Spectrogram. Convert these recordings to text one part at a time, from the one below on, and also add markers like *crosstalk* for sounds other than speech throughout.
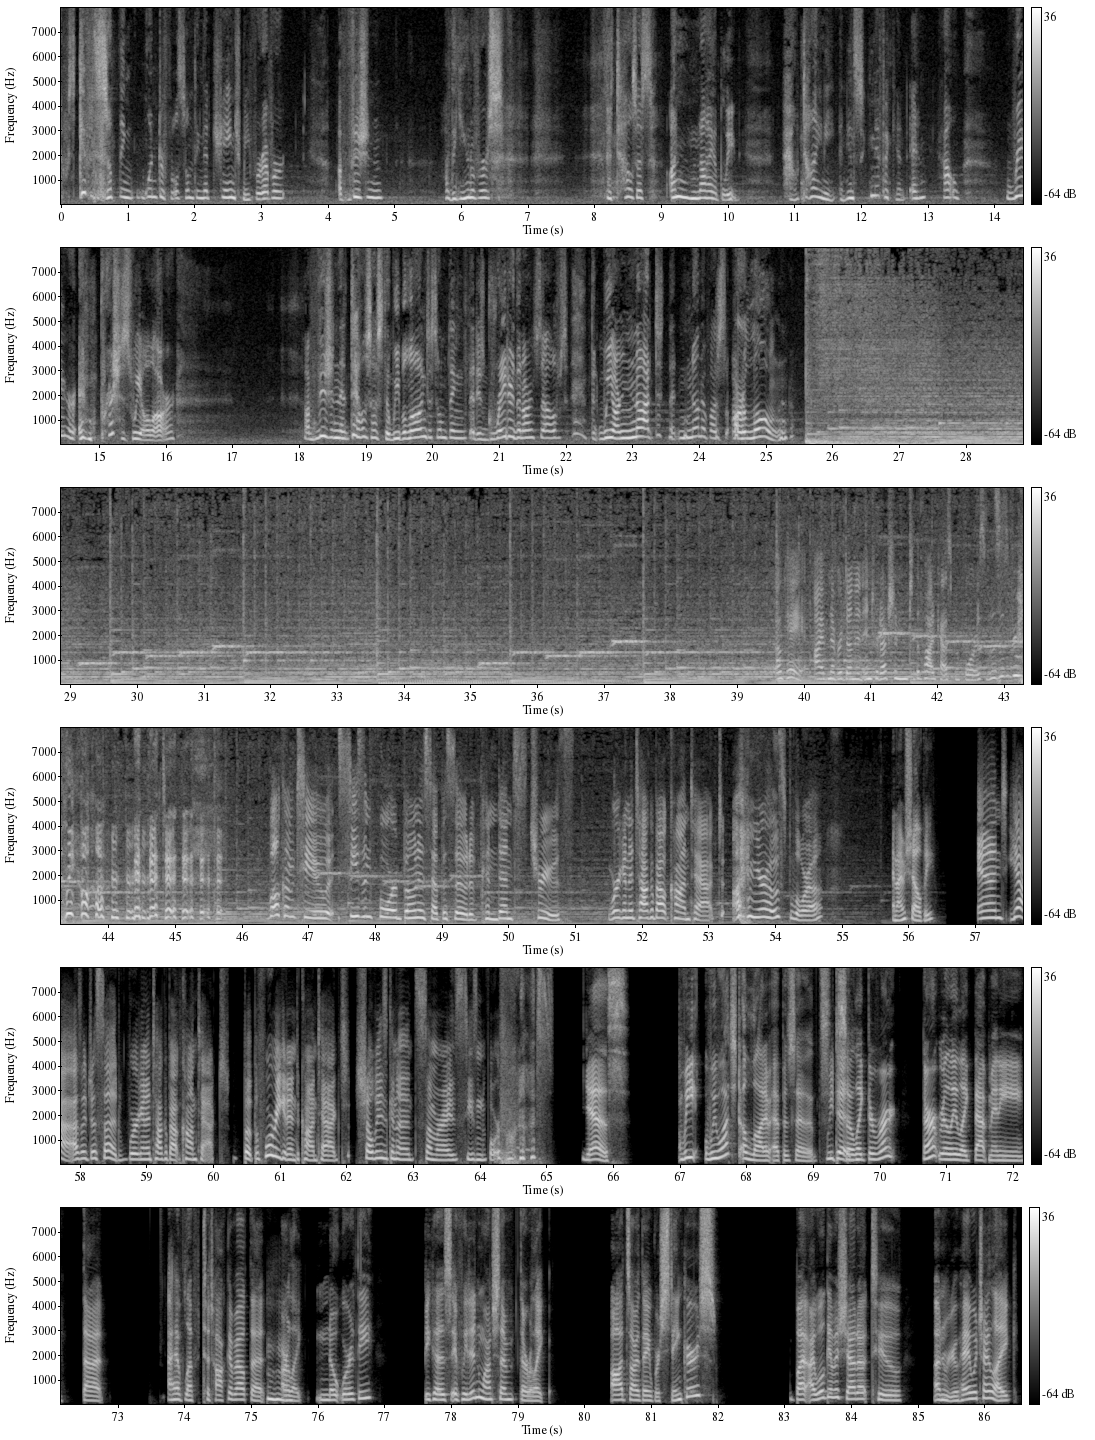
I was given something wonderful, something that changed me forever. A vision of the universe that tells us undeniably how tiny and insignificant and how rare and *laughs* precious we all are. A vision that tells us that we belong to something that is greater than ourselves, that we are not, that none of us are alone. Okay, I've never done an introduction to the podcast before, so this is *laughs* really hard. *laughs* Welcome to season four bonus episode of Condensed Truth. We're going to talk about contact. *laughs* I'm your host, Laura. And I'm Shelby. And yeah, as I just said, we're going to talk about contact. But before we get into contact, Shelby's going to summarize season four for us. Yes. We we watched a lot of episodes. We did. So like there weren't there aren't really like that many that I have left to talk about that Mhm. are like noteworthy. Because if we didn't watch them, there were like odds are they were stinkers. But I will give a shout out to Unruhe, which I like.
